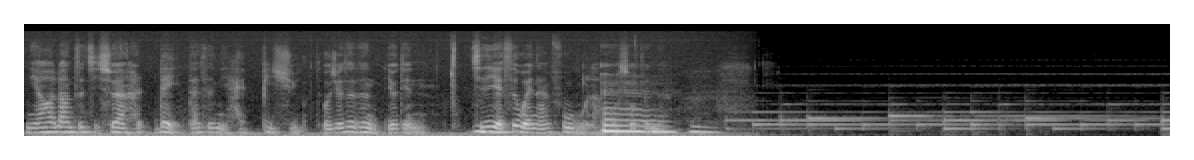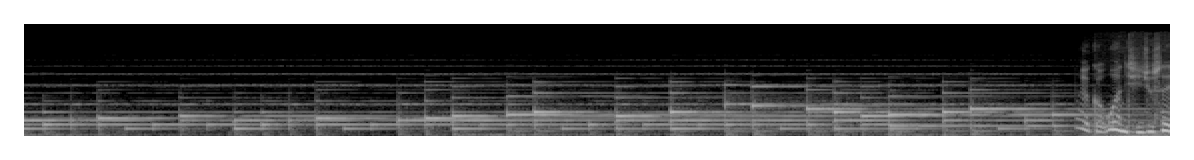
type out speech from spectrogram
你要让自己虽然很累，但是你还必须，我觉得这有点，其实也是为难父母了。我说真的，嗯。有个问题就是，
